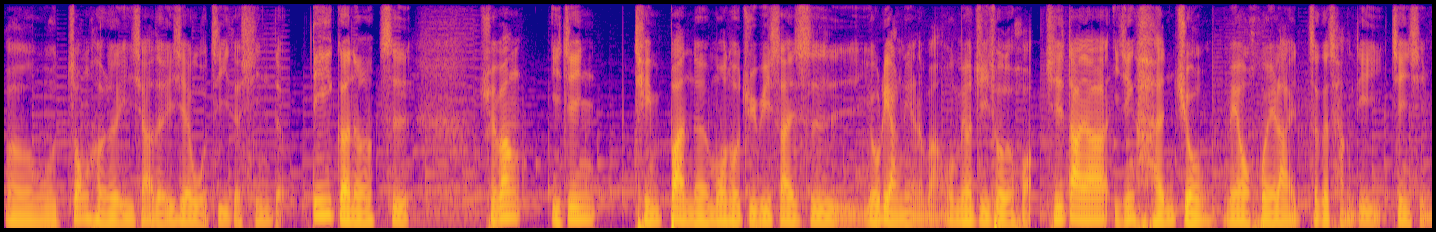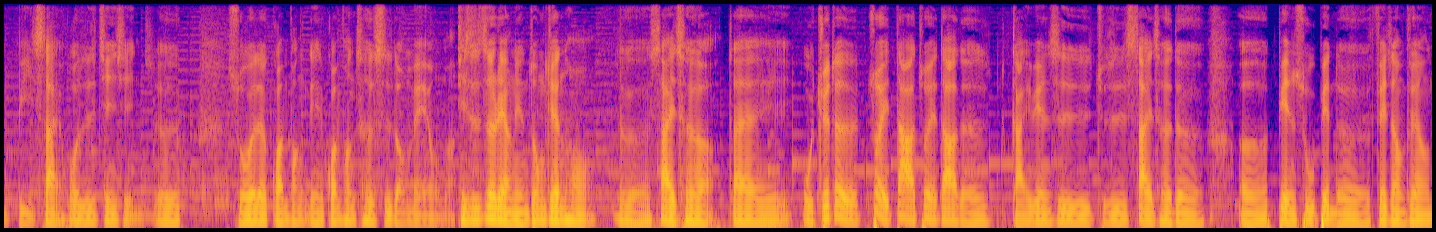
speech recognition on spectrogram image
呃，我综合了以下的一些我自己的心得。第一个呢是雪邦已经停办了 MotoGP 赛事有两年了吧，我没有记错的话，其实大家已经很久没有回来这个场地进行比赛，或者是进行呃。所谓的官方连官方测试都没有嘛？其实这两年中间吼，这个赛车啊，在我觉得最大最大的改变是，就是赛车的呃变数变得非常非常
